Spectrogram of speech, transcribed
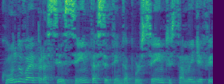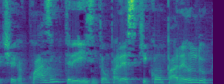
Quando vai para 60 a 70%, esse tamanho de efeito chega quase em 3. Então parece que comparando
